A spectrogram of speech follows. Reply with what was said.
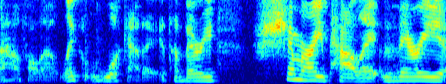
to have fallout. Like, look at it. It's a very shimmery palette, very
